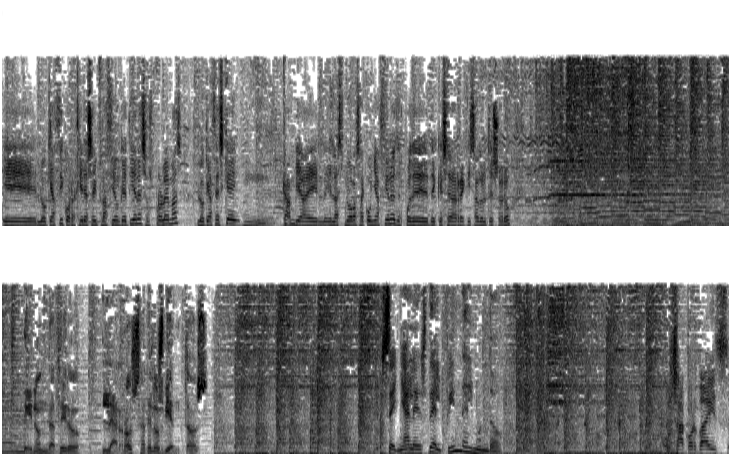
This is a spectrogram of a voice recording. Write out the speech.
eh, lo que hace y corregir esa inflación que tiene, esos problemas, lo que hace es que mm, cambia las nuevas acuñaciones después de, de que sea requisado el tesoro. En Onda Cero, La Rosa de los Vientos. Señales del fin del mundo. ¿Os acordáis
